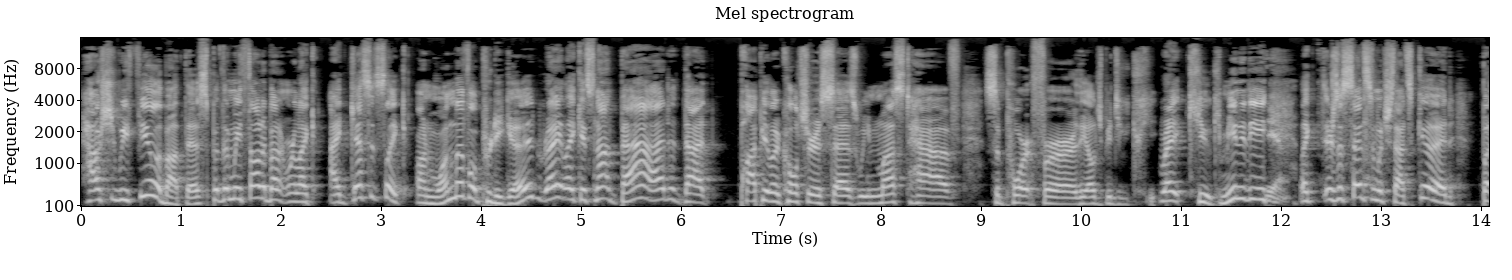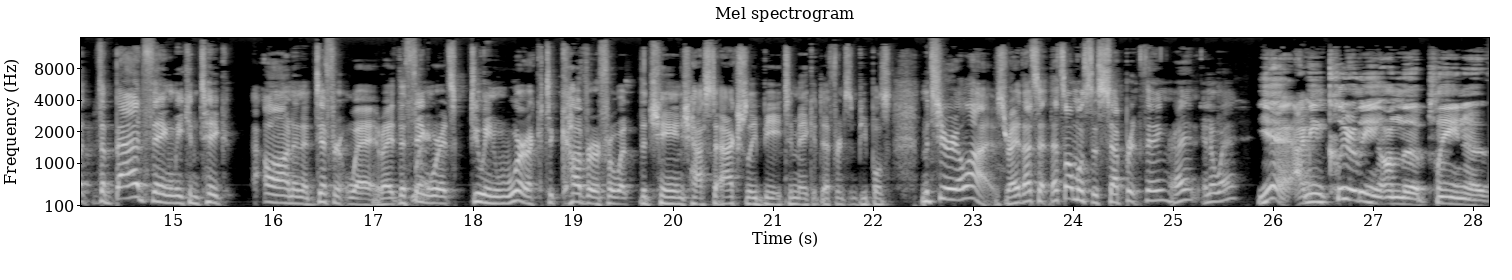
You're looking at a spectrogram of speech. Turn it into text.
how should we feel about this? But then we thought about it and we're like, I guess it's like on one level pretty good, right? Like it's not bad that popular culture says we must have support for the LGBTQ right, Q community. Yeah. Like there's a sense in which that's good, but the bad thing we can take on in a different way, right? The thing right. where it's doing work to cover for what the change has to actually be to make a difference in people's material lives, right? That's a, that's almost a separate thing, right? In a way. Yeah. I mean, clearly on the plane of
